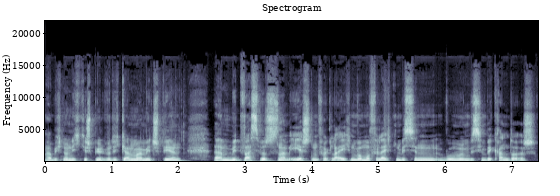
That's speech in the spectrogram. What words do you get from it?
habe ich noch nicht gespielt. Würde ich gerne mal mitspielen. Ähm, mit was würdest du es am ehesten vergleichen, wo man vielleicht ein bisschen, wo man ein bisschen bekannter ist?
